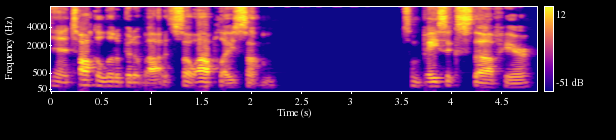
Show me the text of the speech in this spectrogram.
and talk a little bit about it. So I'll play something, some basic stuff here.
